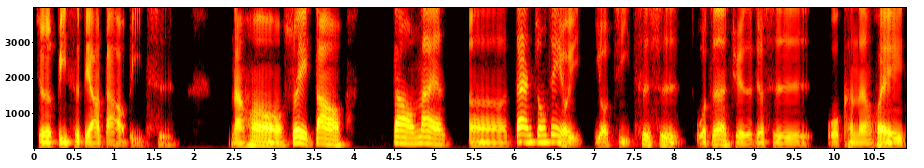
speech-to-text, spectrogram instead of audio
就是彼此不要打扰彼此。然后，所以到到那呃，但中间有有几次是我真的觉得，就是我可能会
